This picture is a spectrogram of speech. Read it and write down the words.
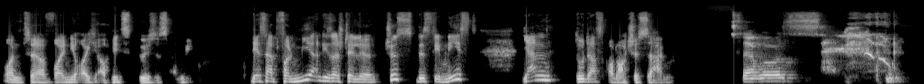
und äh, wollen hier euch auch nichts Böses anbieten. Deshalb von mir an dieser Stelle Tschüss, bis demnächst. Jan, du darfst auch noch Tschüss sagen. Servus.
